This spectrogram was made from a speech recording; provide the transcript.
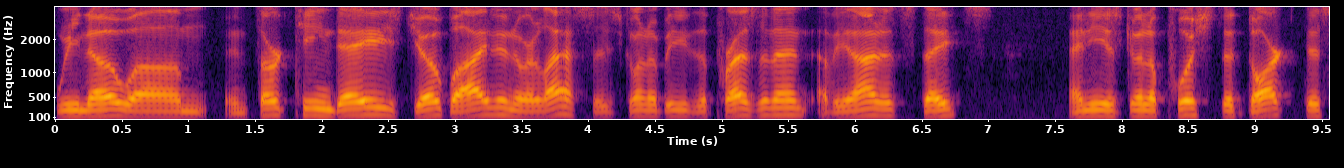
we know um, in 13 days Joe Biden or less is going to be the president of the United States, and he is going to push the darkest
